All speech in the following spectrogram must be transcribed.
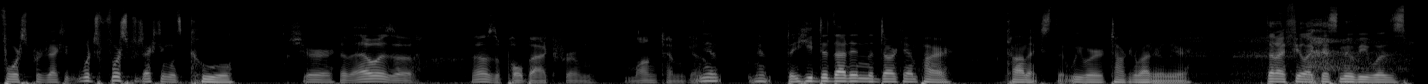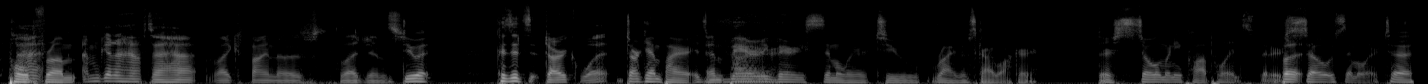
force projecting, which force projecting was cool. Sure. And that was a that was a pullback from a long time ago. Yep, yep. Th- He did that in the Dark Empire comics that we were talking about earlier. That I feel like this movie was pulled I- from. I'm gonna have to ha- like find those legends. Do it, because it's Dark what? Dark Empire. It's very, Empire. very similar to Rise of Skywalker. There's so many plot points that are But- so similar to,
